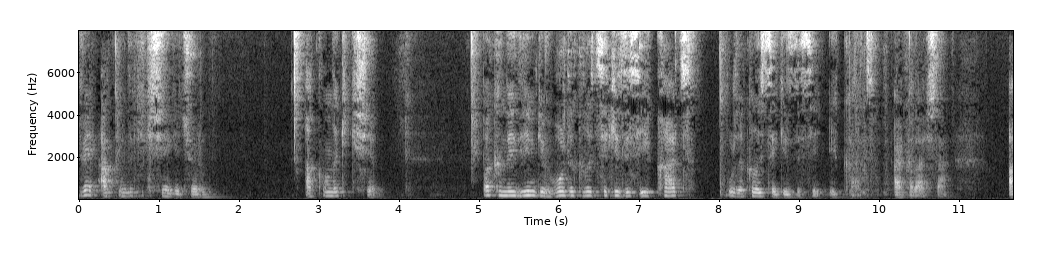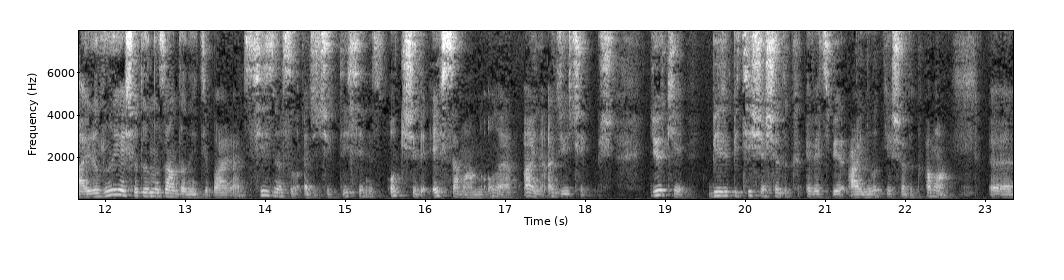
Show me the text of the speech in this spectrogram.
Ve aklımdaki kişiye geçiyorum. Aklımdaki kişi. Bakın dediğim gibi burada kılıç sekizlisi ilk kart. Burada kılıç sekizlisi ilk kart arkadaşlar. Ayrılığı yaşadığınız andan itibaren siz nasıl acı çektiyseniz o kişi de eş zamanlı olarak aynı acıyı çekmiş. Diyor ki bir bitiş yaşadık. Evet bir ayrılık yaşadık ama e,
